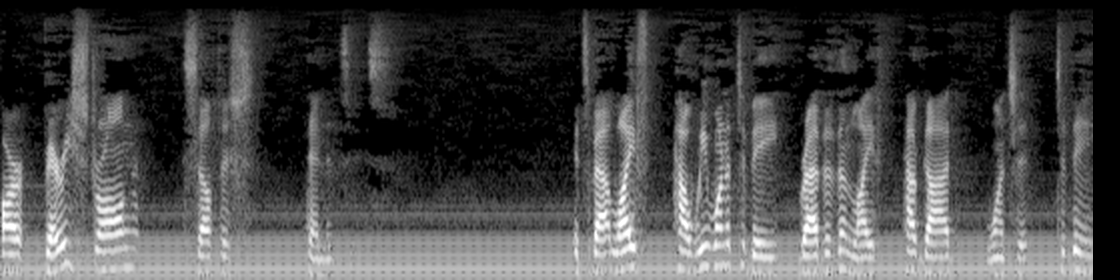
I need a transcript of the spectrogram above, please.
are very strong selfish tendencies. It's about life how we want it to be rather than life how God wants it to be.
